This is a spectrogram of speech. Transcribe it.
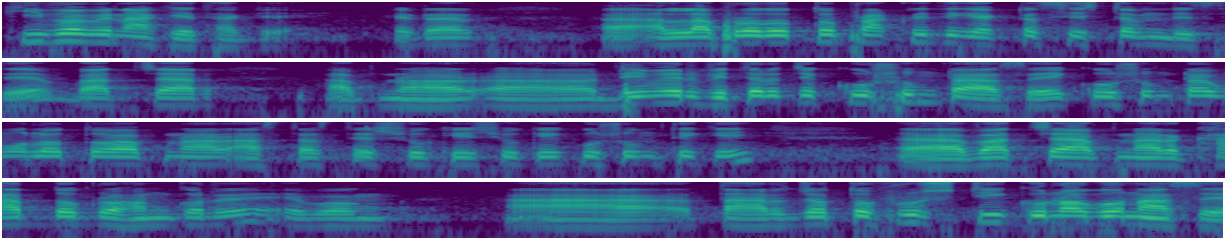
কীভাবে না খেয়ে থাকে? এটার আল্লাহ প্রদত্ত প্রাকৃতিক একটা সিস্টেম দিছে, বাচ্চার আপনার ডিমের ভিতরে যে কুসুমটা আছে কুসুমটা মূলত আপনার আস্তে আস্তে শুকিয়ে শুকিয়ে কুসুম থেকেই বাচ্চা আপনার খাদ্য গ্রহণ করে এবং তার যত পুষ্টি গুণগুণ আছে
